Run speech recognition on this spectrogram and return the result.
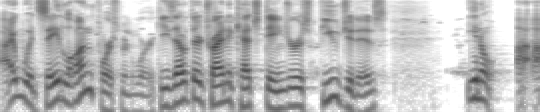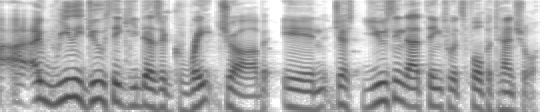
I would say, law enforcement work. He's out there trying to catch dangerous fugitives. You know, I, I I really do think he does a great job in just using that thing to its full potential.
